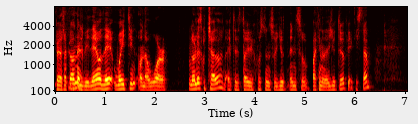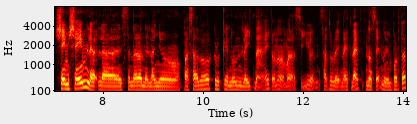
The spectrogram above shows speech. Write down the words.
pero sacaron el video de Waiting on a War. No lo he escuchado, estoy justo en su, en su página de YouTube y aquí está. Shame Shame la, la estrenaron el año pasado, creo que en un late night o una mamada así, en Saturday Night Live, no sé, no me importa.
